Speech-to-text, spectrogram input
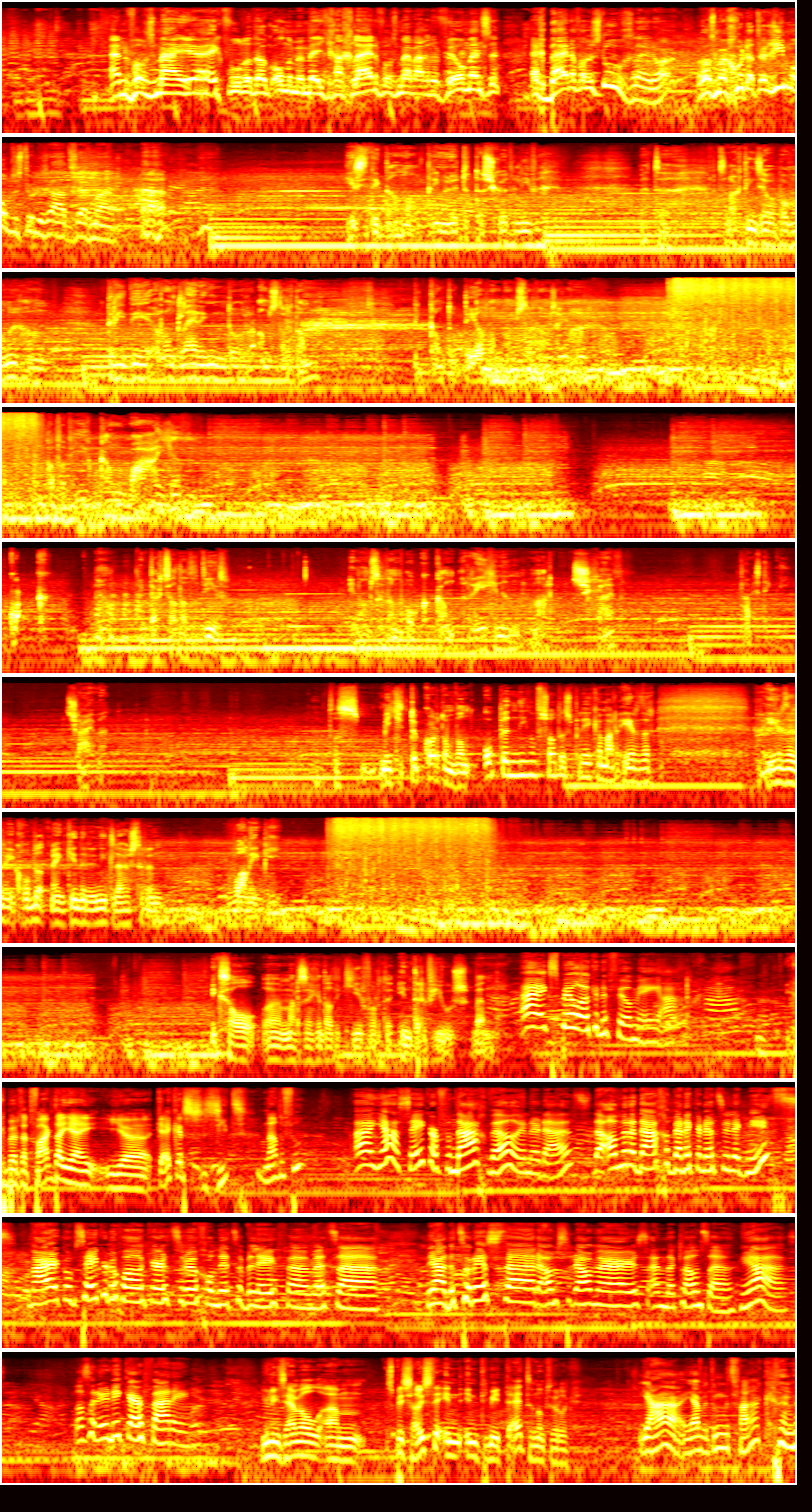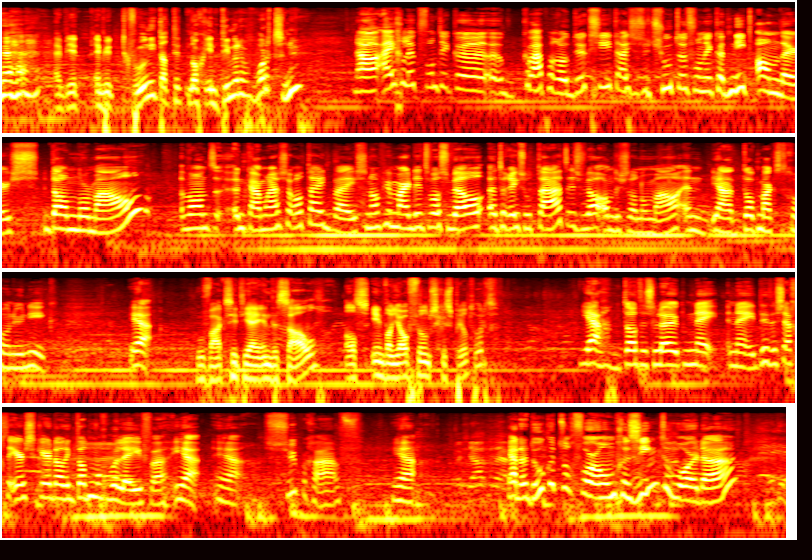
En volgens mij, eh, ik voelde het ook onder me een beetje gaan glijden. Volgens mij waren er veel mensen echt bijna van de stoel gegleden hoor. Het was maar goed dat er riemen op de stoelen zaten, zeg maar. Hier zit ik dan al drie minuten te schudden, lieve. Met, eh met z'n 18 zijn we begonnen aan 3D-rondleidingen door Amsterdam. Pikante deel van Amsterdam, zeg maar. Dat het hier kan waaien. In Amsterdam ook kan regenen, maar schuimen, dat wist ik niet. Schuimen. Het was een beetje te kort om van opwinding of zo te spreken, maar eerder, eerder ik hoop dat mijn kinderen niet luisteren, Walibi. Ik zal eh, maar zeggen dat ik hier voor de interviews ben. Ah, ik speel ook in de film mee, ja. Gebeurt het vaak dat jij je kijkers ziet na de film? Ah, ja, zeker. Vandaag wel, inderdaad. De andere dagen ben ik er natuurlijk niet. Maar ik kom zeker nog wel een keer terug om dit te beleven met eh, ja, de toeristen, de Amsterdammers en de klanten. Ja, dat was een unieke ervaring. Jullie zijn wel ehm, specialisten in intimiteit natuurlijk. Ja, ja, we doen het vaak. Heb je, heb je het gevoel niet dat dit nog intiemer wordt nu? Nou, eigenlijk vond ik eh, qua productie tijdens het shooten vond ik het niet anders dan normaal. Want een camera is er altijd bij, snap je? Maar dit was wel, het resultaat is wel anders dan normaal. En ja, dat maakt het gewoon uniek. Ja, Hoe vaak zit jij in de zaal als een van jouw films gespeeld wordt? ja dat is leuk. Nee, nee, dit is echt de eerste keer dat ik dat mocht beleven. Ja, ja, super gaaf. Ja. Ja, daar doe ik het toch voor, om gezien te worden.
